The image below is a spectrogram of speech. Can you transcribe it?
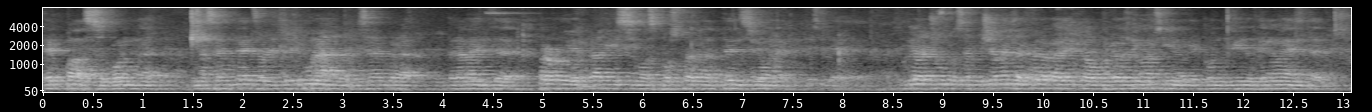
e passo con una sentenza del tribunale, mi sembra veramente, però lui è bravissimo a spostare l'attenzione. Io aggiungo semplicemente a quello che ha detto l'avvocato Di Martino, che condivido pienamente,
